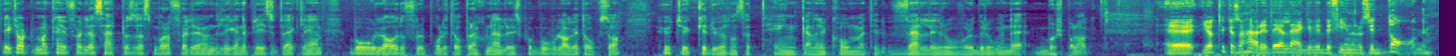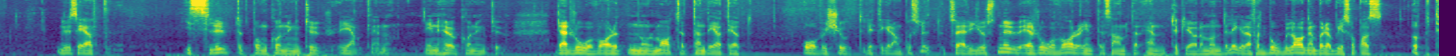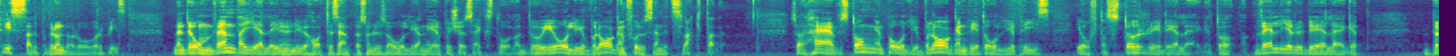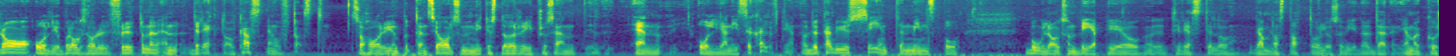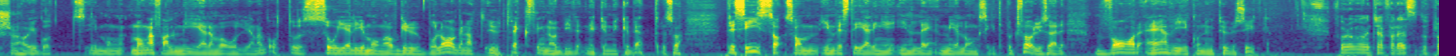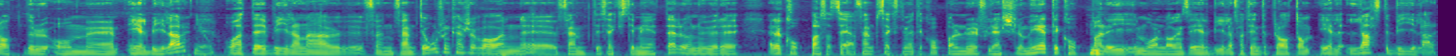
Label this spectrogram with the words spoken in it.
Det är klart, man kan ju följa CERT och sådär som bara följer underliggande prisutvecklingen. Bolag, då får du på lite operationell risk på bolaget också. Hur tycker du att man ska tänka när det kommer till väldigt råvaruberoende börsbolag? Eh, jag tycker så här, i det läge vi befinner oss idag, det vill säga att i slutet på en konjunktur egentligen, i en högkonjunktur, där råvaror normalt sett tenderar till att overshoot lite grann på slutet. Så är det just nu är råvaror intressantare än, tycker jag, de underliggande. Därför att bolagen börjar bli så pass upptrissade på grund av råvarupris. Men det omvända gäller ju nu när vi har till exempel, som du sa, olja ner på 26 dollar. Då är ju oljebolagen fullständigt slaktade. Så hävstången på oljebolagen vid ett oljepris är ofta större i det läget. Och väljer du det läget bra oljebolag så har du förutom en, en direktavkastning oftast så har du ju en potential som är mycket större i procent än oljan i sig själv. Igen. Och det kan du ju se inte minst på bolag som BP och eh, till och gamla Statoil och så vidare. Där ja, kursen har ju gått i många, många, fall mer än vad oljan har gått. Och så gäller ju många av gruvbolagen att utväxlingen har blivit mycket, mycket bättre. Så precis så, som investering i en mer långsiktig portfölj så är det, var är vi i konjunkturcykeln? Förra gången vi träffades då pratade du om eh, elbilar jo. och att eh, bilarna för en 50 år sedan kanske var en 50-60 eh, meter och nu är det, eller koppar så att säga, 50-60 meter koppar och nu är det flera kilometer koppar mm. i, i morgondagens elbilar för att inte prata om ellastbilar.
